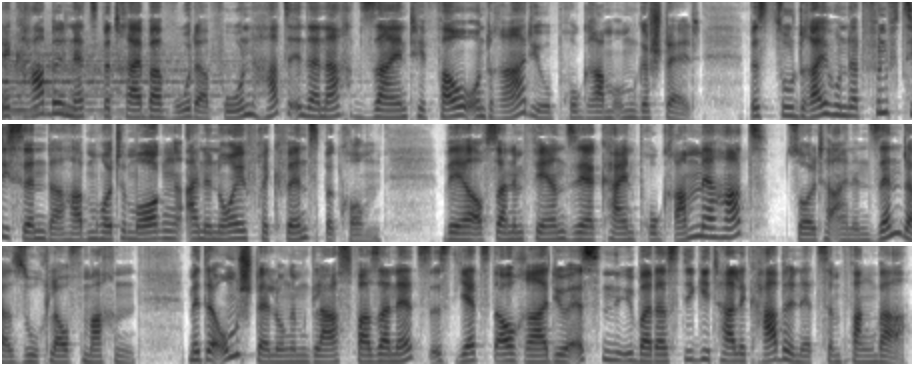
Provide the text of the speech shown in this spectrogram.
Der Kabelnetzbetreiber Vodafone hat in der Nacht sein TV- und Radioprogramm umgestellt. Bis zu 350 Sender haben heute Morgen eine neue Frequenz bekommen. Wer auf seinem Fernseher kein Programm mehr hat, sollte einen Sendersuchlauf machen. Mit der Umstellung im Glasfasernetz ist jetzt auch Radio Essen über das digitale Kabelnetz empfangbar.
